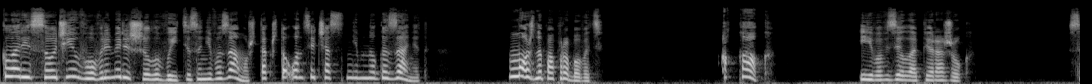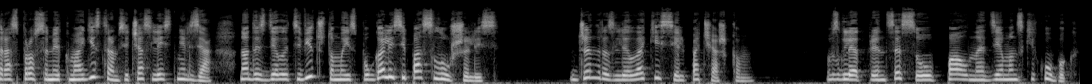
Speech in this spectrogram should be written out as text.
Клариса очень вовремя решила выйти за него замуж, так что он сейчас немного занят. Можно попробовать. А как? Ива взяла пирожок. С расспросами к магистрам сейчас лезть нельзя. Надо сделать вид, что мы испугались и послушались. Джен разлила кисель по чашкам. Взгляд принцессы упал на демонский кубок.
